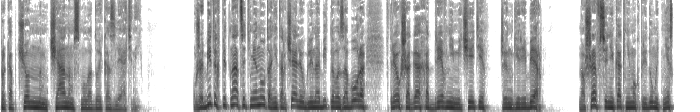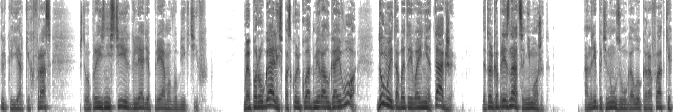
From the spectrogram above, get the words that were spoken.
прокопченным чаном с молодой козлятиной. Уже битых пятнадцать минут они торчали у глинобитного забора в трех шагах от древней мечети Джингирибер. Но шеф все никак не мог придумать несколько ярких фраз, чтобы произнести их, глядя прямо в объектив. «Мы поругались, поскольку адмирал Гайво думает об этой войне так же, да только признаться не может». Анри потянул за уголок арафатки,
